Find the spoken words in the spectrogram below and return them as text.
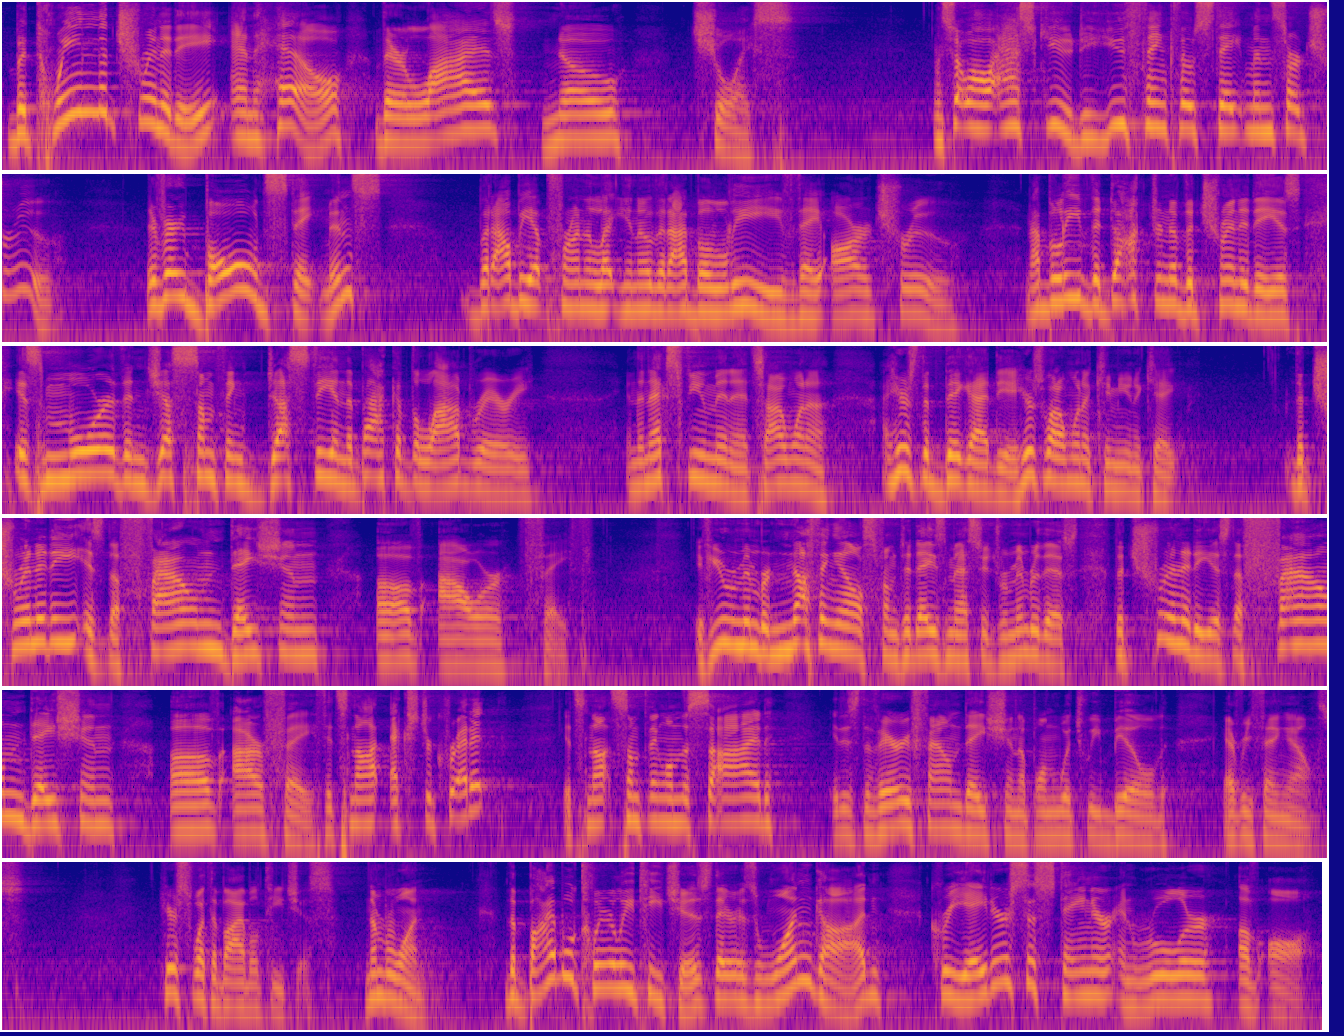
Between the Trinity and hell, there lies no choice. And so I'll ask you do you think those statements are true? They're very bold statements, but I'll be upfront and let you know that I believe they are true. And I believe the doctrine of the Trinity is, is more than just something dusty in the back of the library. In the next few minutes, I want to, here's the big idea. Here's what I want to communicate the Trinity is the foundation of our faith. If you remember nothing else from today's message, remember this the Trinity is the foundation of our faith. It's not extra credit, it's not something on the side, it is the very foundation upon which we build everything else. Here's what the Bible teaches. Number one, the Bible clearly teaches there is one God, creator, sustainer, and ruler of all.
